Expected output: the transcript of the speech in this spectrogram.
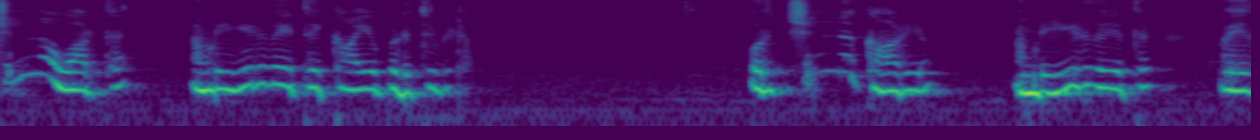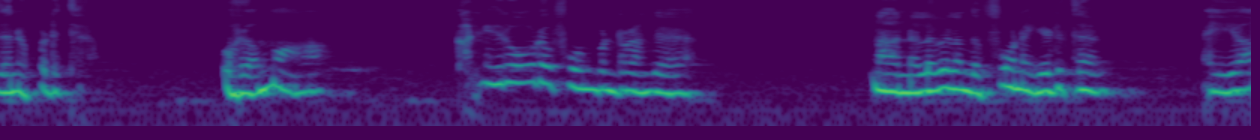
சின்ன வார்த்தை நம்முடைய இருதயத்தை காயப்படுத்தி விடும் ஒரு சின்ன காரியம் நம்முடைய இருதயத்தை வேதனைப்படுத்திடும் ஒரு அம்மா கண்ணீரோடு ஃபோன் பண்ணுறாங்க நான் நல்லவேளை அந்த ஃபோனை எடுத்தேன். ஐயா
